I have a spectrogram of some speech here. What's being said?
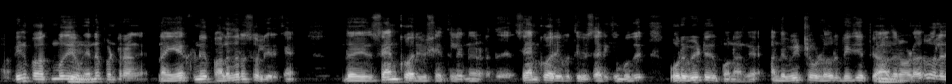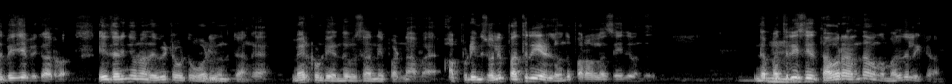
அப்படின்னு பார்க்கும்போது இவங்க. என்ன பண்றாங்க? நான் ஏற்கனவே பல தடவை சொல்லியிருக்கேன். இந்த சான்குவாரி விஷயத்துல என்ன நடந்தது சான்குவாரி பத்தி விசாரிக்கும் போது ஒரு வீட்டுக்கு போனாங்க அந்த வீட்டுல உள்ளவர் பிஜேபி ம். ஆதரவாளரோ அல்லது பிஜேபிக்காரரோ இது தெரிஞ்சவங்க அந்த வீட்டை விட்டு ஓடி. வந்துட்டாங்க மேற்கொண்டு எந்த விசாரணை பண்ணாம அப்படின்னு சொல்லி பத்திரிகைகள்ல வந்து பரவாயில்ல செய்தி வந்தது இந்த. பத்திரிகை செய்தி தவறா இருந்தா அவங்க மறுதளிக்கணும்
